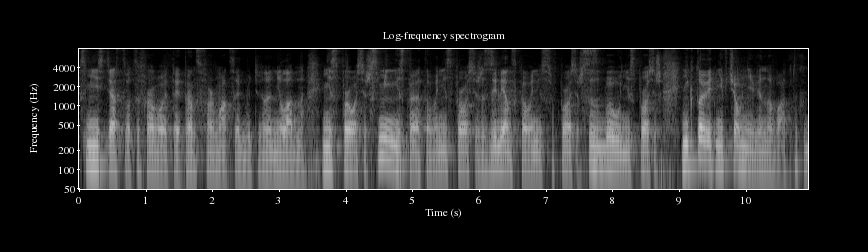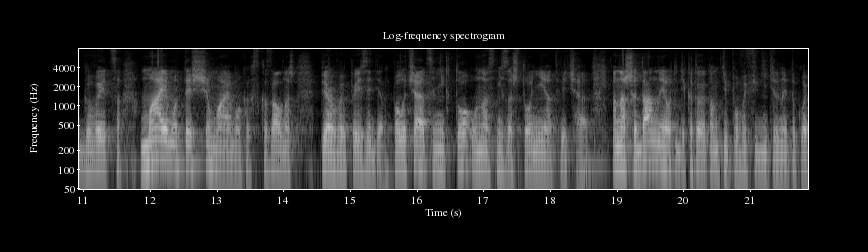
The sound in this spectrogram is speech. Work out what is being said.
с Министерства цифровой этой трансформации, будь неладно, не спросишь, с министра этого не спросишь, с Зеленского не спросишь, с СБУ не спросишь. Никто ведь ни в чем не виноват. Ну, как говорится, маємо те, що маємо, как сказал наш первый президент. Получается, никто у нас ни за что не отвечает. А наши данные, вот эти, которые там типа в офигительной такой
